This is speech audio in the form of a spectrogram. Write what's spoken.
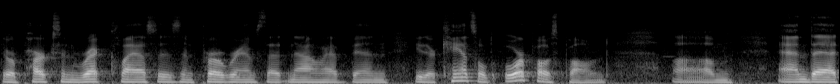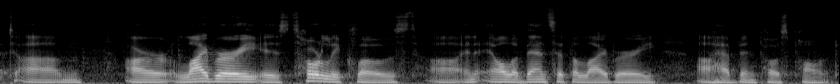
there were Parks and Rec classes and programs that now have been either canceled or postponed. Um, and that um, our library is totally closed uh, and all events at the library uh, have been postponed.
